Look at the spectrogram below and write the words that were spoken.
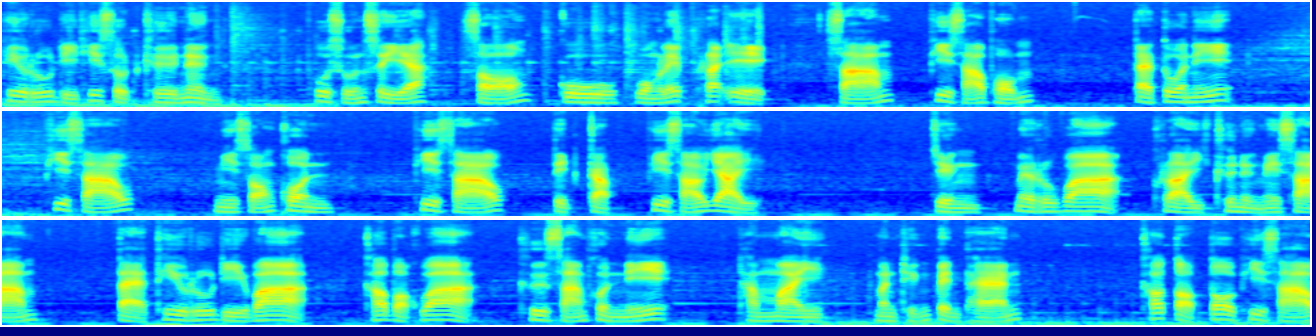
ที่รู้ดีที่สุดคือ 1. ผู้สูญเสีย 2. กูวงเล็บพระเอก 3. พี่สาวผม แต่ตัวนี้ พี่สาวมีสองคน พี่สาวติดกับพี่สาวใหญ่ จึงไม่รู้ว่าใครคือหนึ่งในสามแต่ที่รู้ดีว่า เขาบอกว่าคือสามคนนี้ทำไมมันถึงเป็นแผน เขาตอบโต้พี่สาว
